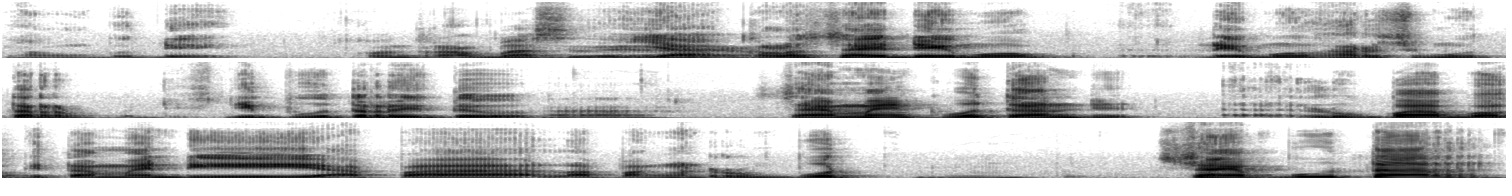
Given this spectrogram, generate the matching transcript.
yang bude. Kontrabas itu Ya, ya. kalau saya demo demo harus muter, diputer itu. Heeh. Saya main kebetulan lupa bahwa kita main di apa lapangan rumput. Hmm. Saya putar,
